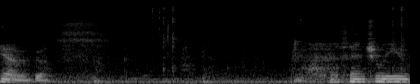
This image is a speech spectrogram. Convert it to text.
here we go. Eventually.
